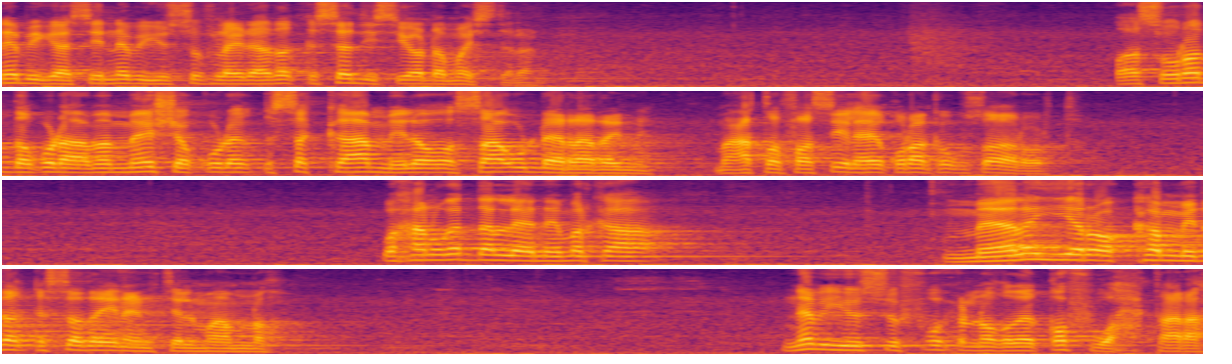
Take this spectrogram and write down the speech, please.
nebigaasi nebi yuusuf la yidhaahdo qisadiisii oo dhammaystiran. Waa suuradda qura ama meesha qura qiso kaamila oo saa u dherarin maca tafaasiil ay qur'aanka ku soo aroorto. Waxaan uga dan leenahay markaa meelo yaroo ka mida qisada inaynu tilmaamno nebi yuusuf wuxuu noqday qof waxtara.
